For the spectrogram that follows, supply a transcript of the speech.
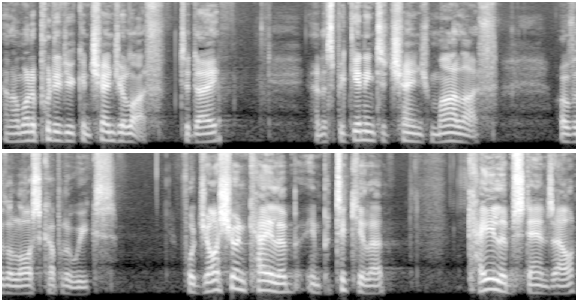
And I want to put it, you can change your life today. And it's beginning to change my life over the last couple of weeks. For Joshua and Caleb in particular, Caleb stands out.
